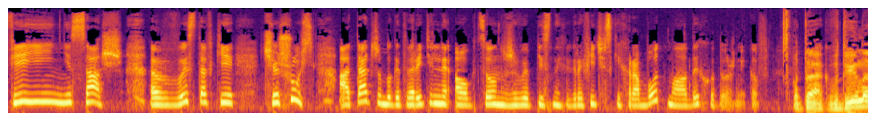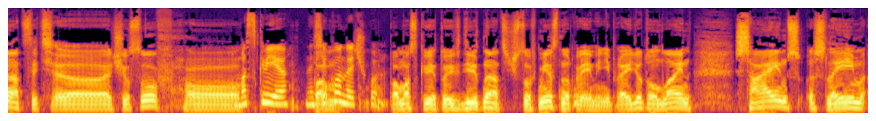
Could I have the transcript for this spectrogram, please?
фейнисаж в выставке «Чешусь», а также благотворительный аукцион живописных и графических работ молодых художников. Так, в 12 э, часов... э, В Москве, на по- секундочку. По Москве, то есть в 19 часов местного времени пройдет онлайн Science Slam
